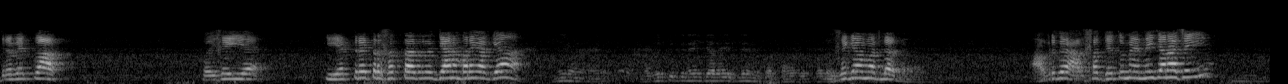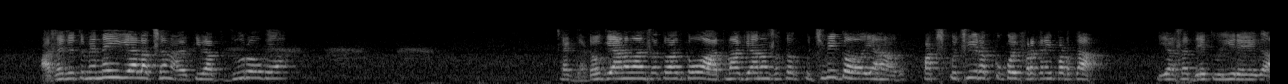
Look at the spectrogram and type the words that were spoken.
द्रव्यत्वा। वैसे ही है कि यत्र सत्ता ज्ञान बनेगा क्या? इसे क्या मतलब? आवृत असद हेतु में नहीं जाना चाहिए। असद हेतु में नहीं गया लक्षण अति अतिव्याप्त दूर हो गया। चाहे घटो ज्ञानवान सत्वाद कहो आत्मा ज्ञान सत्व कुछ भी कहो, यहाँ पक्ष कुछ भी रखो, कोई फ़र्क नहीं पड़ता। यह असद हेतु ही रहेगा।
